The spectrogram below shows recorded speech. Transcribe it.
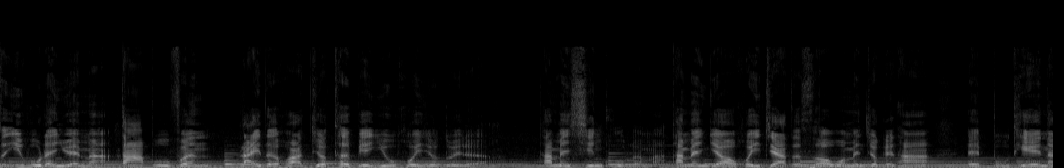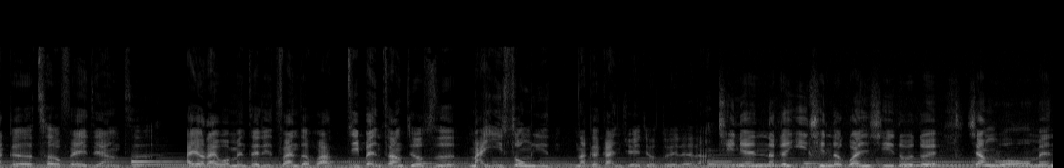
是医护人员嘛，大部分来的话就特别优惠就对了。他们辛苦了嘛，他们要回家的时候，我们就给他诶补贴那个车费这样子。还有来我们这里转的话，基本上就是买一送一那个感觉就对了啦。去年那个疫情的关系，对不对？像我们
